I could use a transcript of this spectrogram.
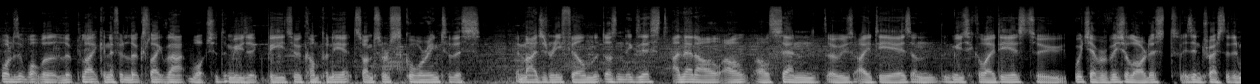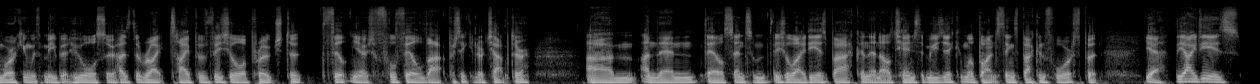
What is it? What will it look like? And if it looks like that, what should the music be to accompany it? So I'm sort of scoring to this imaginary film that doesn't exist, and then I'll I'll, I'll send those ideas and the musical ideas to whichever visual artist is interested in working with me, but who also has the right type of visual approach to fill you know to fulfill that particular chapter. Um, and then they'll send some visual ideas back, and then I'll change the music, and we'll bounce things back and forth. But yeah, the ideas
